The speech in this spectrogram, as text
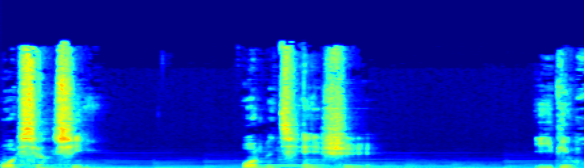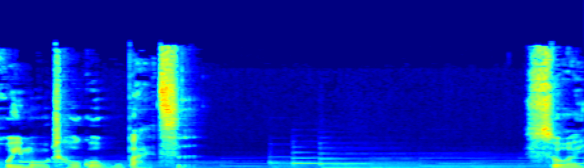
我相信，我们前世一定回眸超过五百次，所以，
